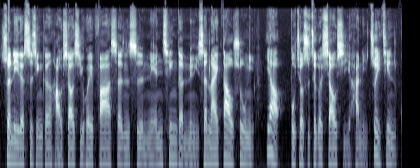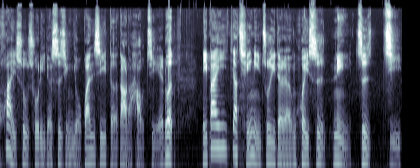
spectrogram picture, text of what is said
顺利的事情跟好消息会发生，是年轻的女生来告诉你要。不就是这个消息和你最近快速处理的事情有关系，得到了好结论。礼拜一要请你注意的人会是你自己，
